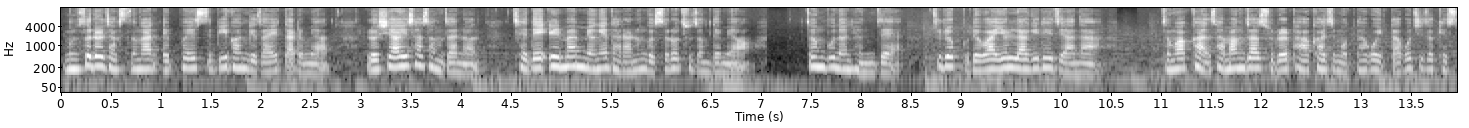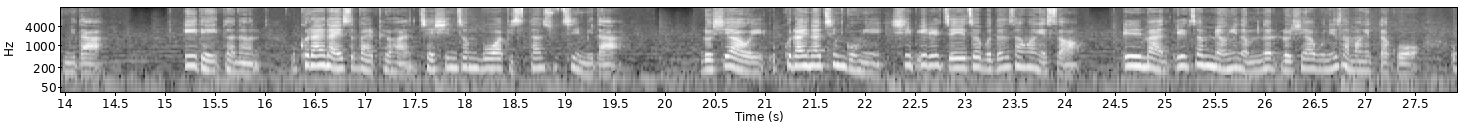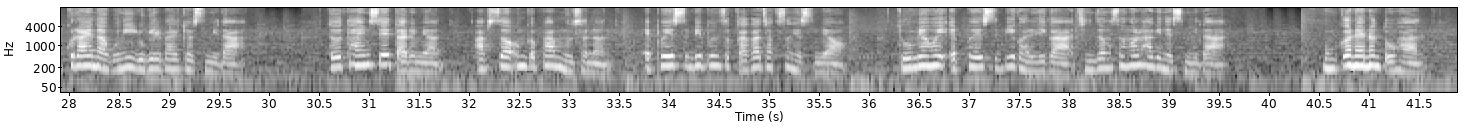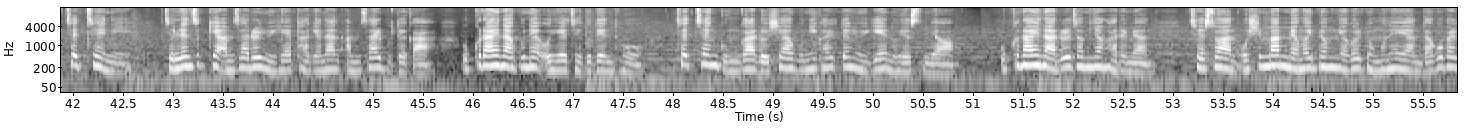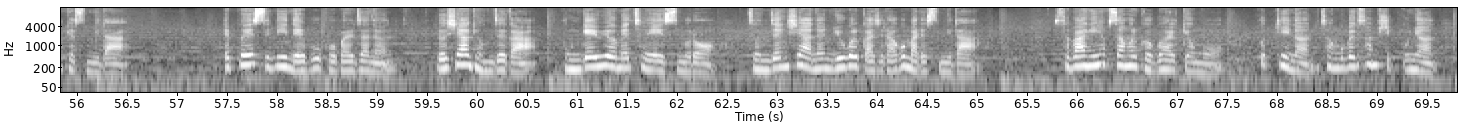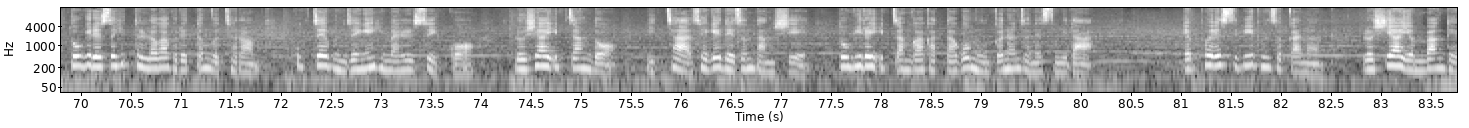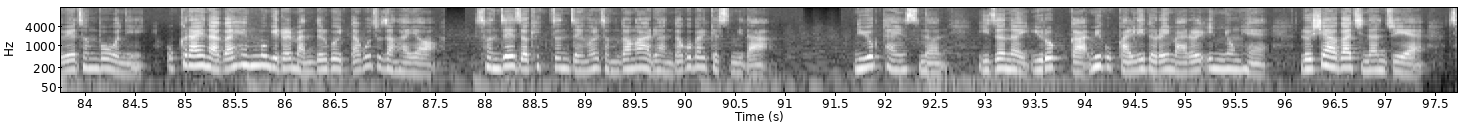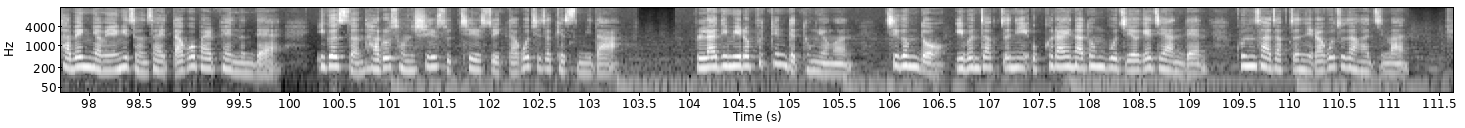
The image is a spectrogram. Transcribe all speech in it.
문서를 작성한 FSB 관계자에 따르면 러시아의 사상자는 최대 1만 명에 달하는 것으로 추정되며 정부는 현재 주력 부대와 연락이 되지 않아 정확한 사망자 수를 파악하지 못하고 있다고 지적했습니다. 이 데이터는 우크라이나에서 발표한 최신 정보와 비슷한 수치입니다. 러시아의 우크라이나 침공이 11일째에 접어든 상황에서 1만 1천 명이 넘는 러시아군이 사망했다고 우크라이나군이 6일 밝혔습니다. 더 타임스에 따르면 앞서 언급한 문서는 FSB 분석가가 작성했으며 두 명의 FSB 관리가 진정성을 확인했습니다. 문건에는 또한 체첸이 젤렌스키 암살을 위해 파견한 암살 부대가 우크라이나군에 의해 제거된 후 체첸군과 러시아군이 갈등 위기에 놓였으며 우크라이나를 점령하려면 최소한 50만 명의 병력을 동원해야 한다고 밝혔습니다. FSB 내부 고발자는 러시아 경제가 붕괴 위험에 처해 있으므로 전쟁 시한은 6월까지라고 말했습니다. 서방이 협상을 거부할 경우 푸틴은 1939년 독일에서 히틀러가 그랬던 것처럼 국제 분쟁에 휘말릴 수 있고 러시아의 입장도 2차 세계대전 당시 독일의 입장과 같다고 문건은 전했습니다. FSB 분석가는 러시아 연방대외정보원이 우크라이나가 핵무기를 만들고 있다고 주장하여 선제적 핵전쟁을 정당화하려 한다고 밝혔습니다. 뉴욕타임스는 이전의 유럽과 미국 관리들의 말을 인용해 러시아가 지난주에 400여 명이 전사했다고 발표했는데 이것은 하루 손실 수치일 수 있다고 지적했습니다. 블라디미르 푸틴 대통령은 지금도 이번 작전이 우크라이나 동부 지역에 제한된 군사작전이라고 주장하지만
